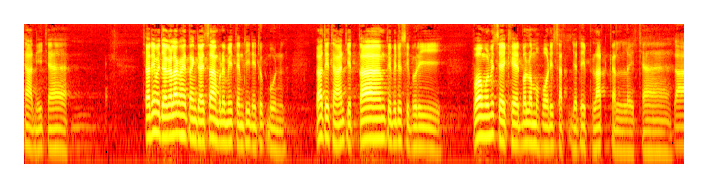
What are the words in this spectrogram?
ชาตินี้จ้าชาตินี้มาเจอกันแล้วก็ให้ตั้งใจสร้างบารมีเต็มที่ในทุกบุญ แล้วอธิษฐานจิตตามติดไปดุสิตบุรี วงบนวิเศษเขตบรมโพธิสัตว์อย่าได้พลัดกันเลยจ้า สา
